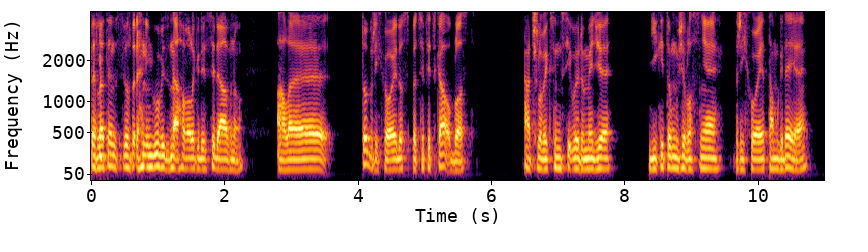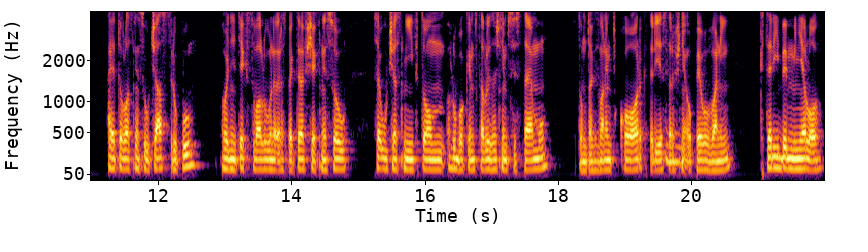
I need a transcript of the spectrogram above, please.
tenhle ten styl tréninku vyznával kdysi dávno. Ale to břicho je dost specifická oblast a člověk si musí uvědomit, že díky tomu, že vlastně břicho je tam, kde je a je to vlastně součást trupu, hodně těch svalů, respektive všechny jsou, se účastní v tom hlubokém stabilizačním systému, v tom takzvaném core, který je strašně mhm. opěvovaný, který by mělo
